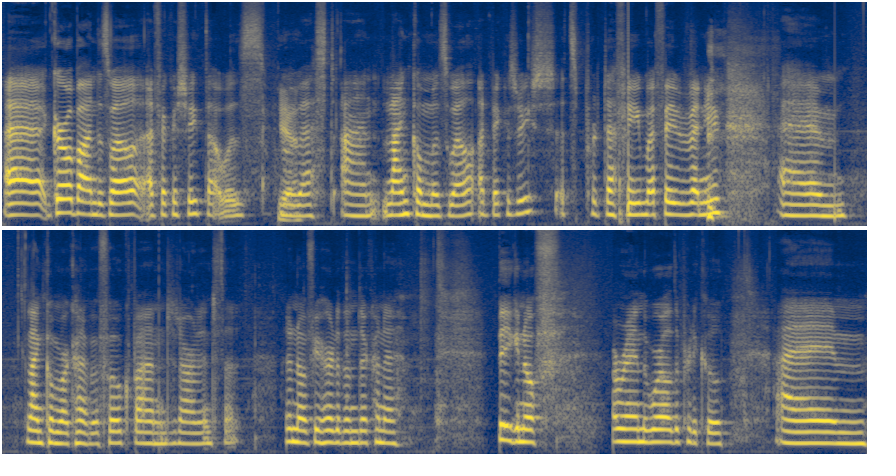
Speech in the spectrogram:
Uh, girl band as well at Vicar Street, that was one of the best, and Lankum as well at Vicar Street. It's definitely my favorite venue. um, Lankum are kind of a folk band in Ireland that I don't know if you heard of them. They're kind of big enough around the world. They're pretty cool. Um,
